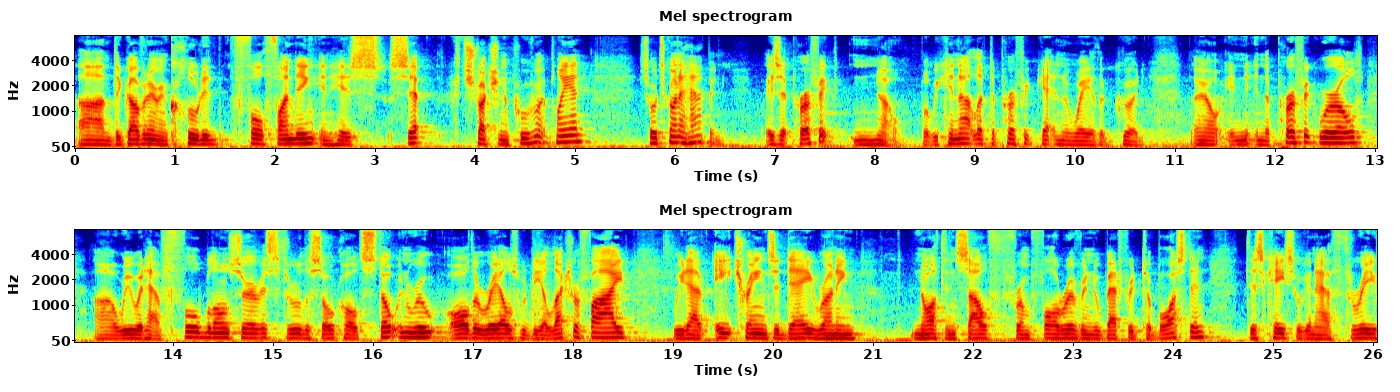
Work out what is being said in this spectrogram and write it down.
Um, the governor included full funding in his SIP Construction Improvement Plan, so it's going to happen. Is it perfect? No, but we cannot let the perfect get in the way of the good. You know, in, in the perfect world, uh, we would have full-blown service through the so-called Stoughton route. All the rails would be electrified. We'd have eight trains a day running north and south from Fall River, New Bedford to Boston. This case, we're going to have three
